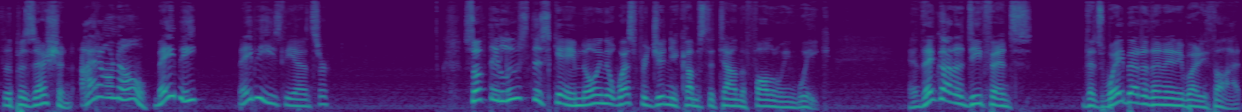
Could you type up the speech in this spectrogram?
the possession. I don't know. Maybe, maybe he's the answer. So if they lose this game, knowing that West Virginia comes to town the following week, and they've got a defense that's way better than anybody thought,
